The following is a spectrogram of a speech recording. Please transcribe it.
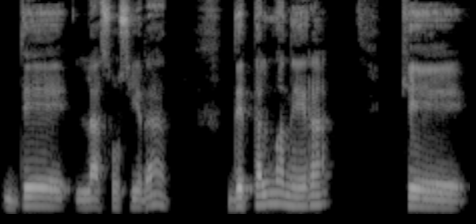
de la sociedad, de tal manera que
